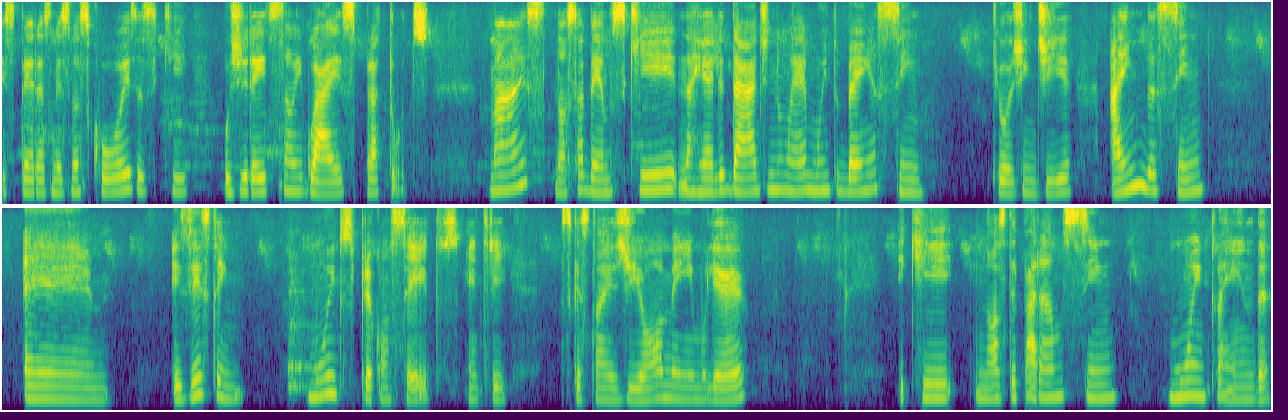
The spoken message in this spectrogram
espera as mesmas coisas, que os direitos são iguais para todos. Mas nós sabemos que na realidade não é muito bem assim, que hoje em dia, ainda assim, é, existem muitos preconceitos entre as questões de homem e mulher e que nós deparamos sim muito ainda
